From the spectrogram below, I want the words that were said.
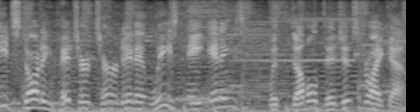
each starting pitcher turned in at least eight innings with double-digit strikeouts.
